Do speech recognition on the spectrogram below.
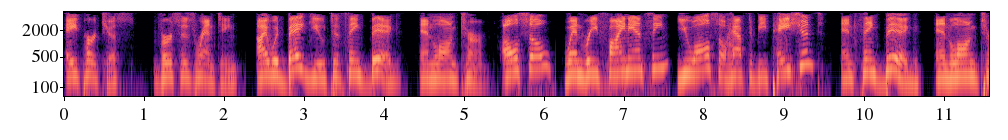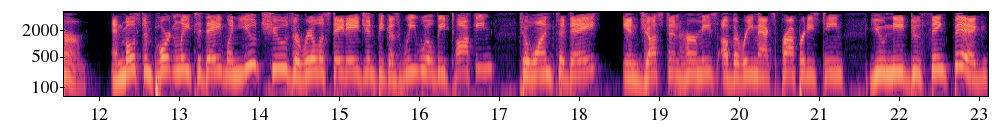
a purchase versus renting, I would beg you to think big and long term. Also, when refinancing, you also have to be patient and think big and long term. And most importantly, today, when you choose a real estate agent, because we will be talking to one today in Justin Hermes of the Remax Properties team, you need to think big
